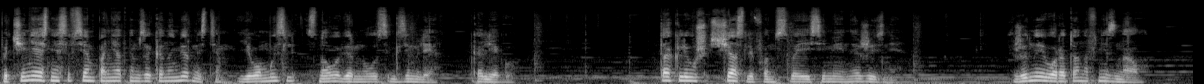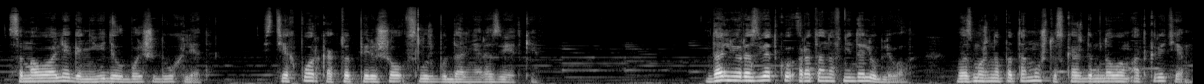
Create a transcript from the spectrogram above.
Подчиняясь не совсем понятным закономерностям, его мысль снова вернулась к земле, к Олегу. Так ли уж счастлив он в своей семейной жизни? Жены его Ротанов не знал. Самого Олега не видел больше двух лет, с тех пор, как тот перешел в службу дальней разведки. Дальнюю разведку Ротанов недолюбливал, возможно, потому, что с каждым новым открытием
